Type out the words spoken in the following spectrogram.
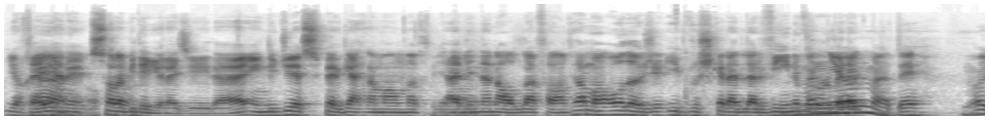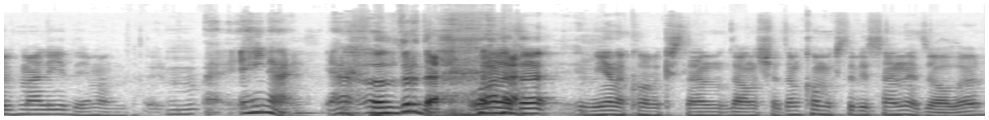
Yox, Hə, yəni okey. sonra bir də görəcəyik də. İndi güya super qəhrəmanlıq Yəni. əlindən aldılar falan filan, amma o da öcə iqruşka elədilər, vini vurur niyə belə. Ölməli idi məndə. Eynən. Yəni öldür də. O arada yenə komiksdən danışacağam. Komiksdə bilsən necə olur?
